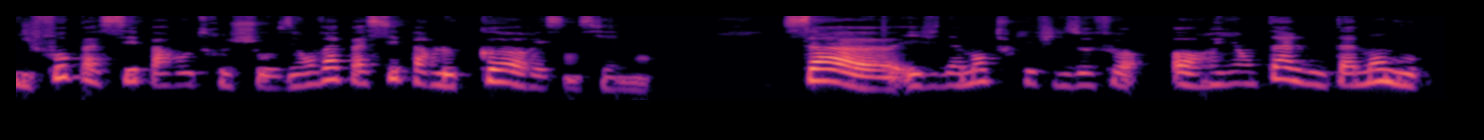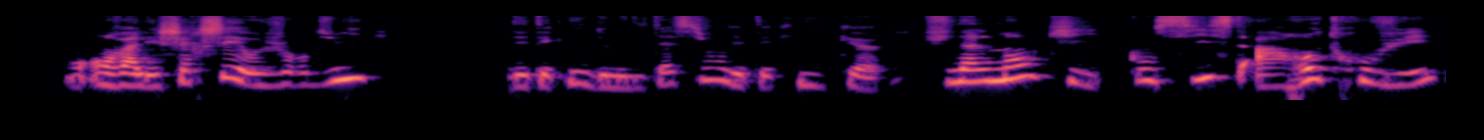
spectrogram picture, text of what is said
il faut passer par autre chose et on va passer par le corps essentiellement. Ça, euh, évidemment, toutes les philosophies orientales, notamment, nous, on va les chercher aujourd'hui des techniques de méditation, des techniques euh, finalement qui consistent à retrouver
